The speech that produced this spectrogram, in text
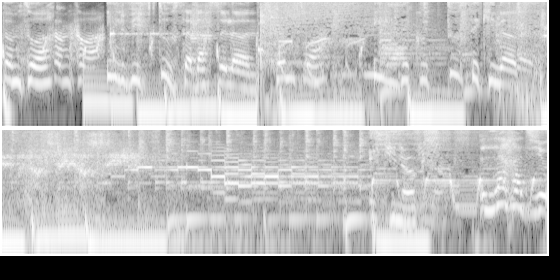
Comme toi, comme toi, ils vivent tous à Barcelone. Comme toi, ils écoutent tous Equinox. Equinox, La radio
